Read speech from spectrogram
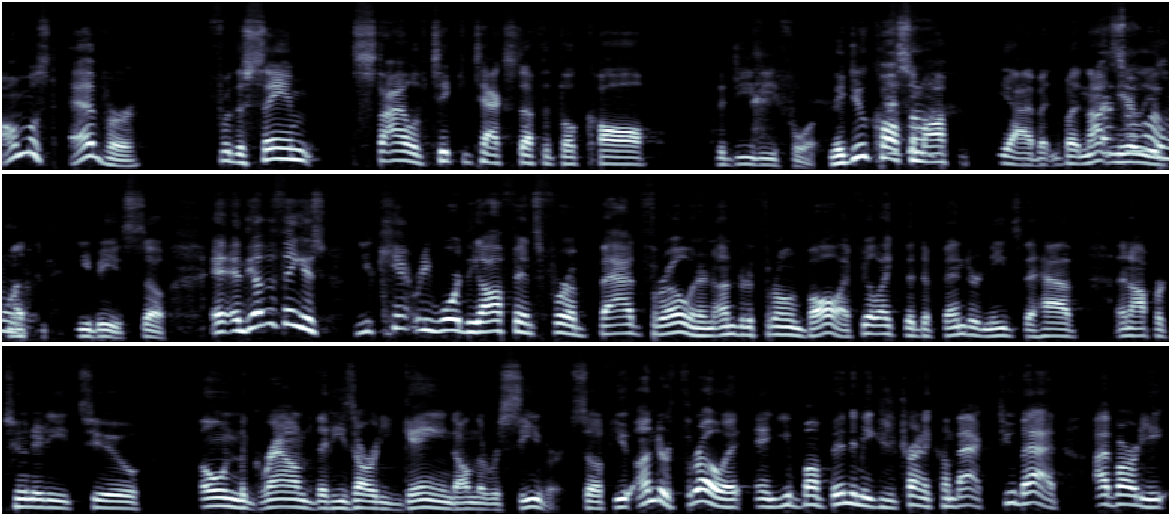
almost ever for the same style of ticky tack stuff that they'll call the DB for. They do call that's some all, offensive PI, but but not nearly as much as DBs. So, and, and, the other thing is you can't reward the offense for a bad throw and an underthrown ball. I feel like the defender needs to have an opportunity to own the ground that he's already gained on the receiver. So if you underthrow it and you bump into me because you're trying to come back, too bad. I've already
